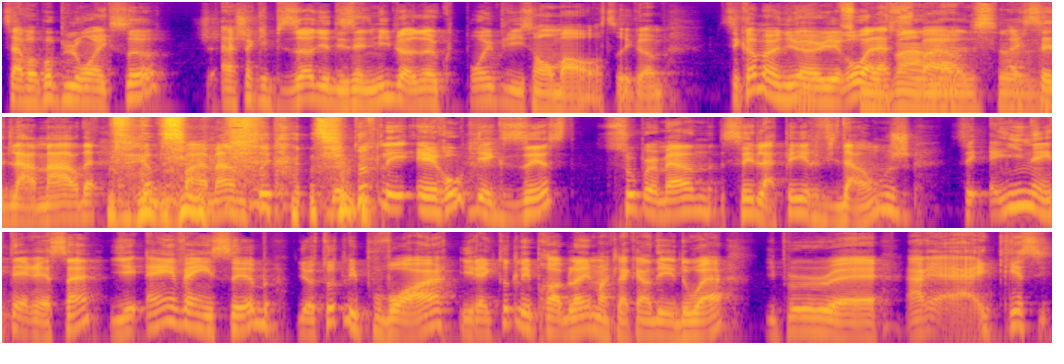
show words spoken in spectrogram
Ça va pas plus loin que ça. À chaque épisode, il y a des ennemis, puis il leur donne un coup de poing, puis ils sont morts. tu sais, comme... C'est comme un, un héros à la me vends Super. mal, ça. Hey, c'est de la merde. C'est comme Superman, tu sais. De tous les héros qui existent, Superman, c'est la pire vidange. C'est inintéressant. Il est invincible. Il a tous les pouvoirs. Il règle tous les problèmes en claquant des doigts. Il peut. euh, Chris,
